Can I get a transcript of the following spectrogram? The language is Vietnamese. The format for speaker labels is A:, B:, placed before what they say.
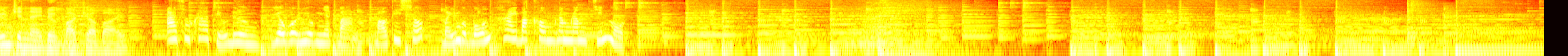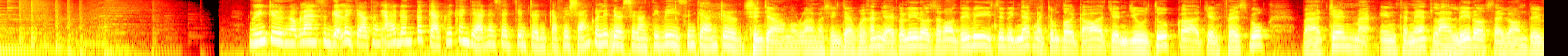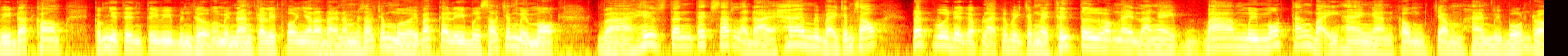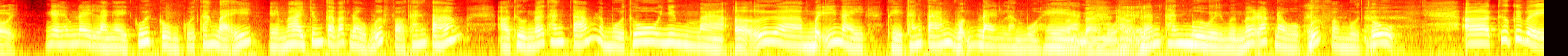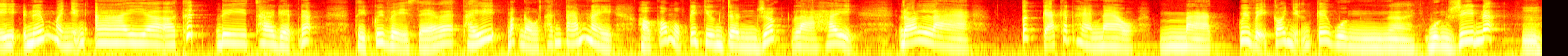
A: Chương trình này được bảo trợ bởi
B: Asuka Tiểu Đường, dầu gội nhuộm Nhật Bản, bảo thi shop 714 230 5591.
C: Nguyễn Trường Ngọc Lan xin gửi lời chào thân ái đến tất cả quý khán giả đang xem chương trình Cà phê sáng của Leader Sài Gòn TV. Xin chào anh Trường.
D: Xin chào Ngọc Lan và xin chào quý khán giả của Leader Sài Gòn TV. Xin được nhắc là chúng tôi có ở trên YouTube, có ở trên Facebook và trên mạng internet là littlesaigontv.com cũng như trên TV bình thường ở miền Nam California là đài 56.10, Bắc Cali 16.11 và Houston, Texas là đài 27.6. Rất vui được gặp lại quý vị trong ngày thứ tư hôm nay là ngày 31 tháng 7 2024 rồi.
C: Ngày hôm nay là ngày cuối cùng của tháng 7, ngày mai chúng ta bắt đầu bước vào tháng 8. À, thường nói tháng 8 là mùa thu nhưng mà ở uh, Mỹ này thì tháng 8 vẫn đang là mùa hè.
D: Vẫn đang mùa hè.
C: À, đến tháng 10 mình mới bắt đầu bước vào mùa thu. À, thưa quý vị, nếu mà những ai uh, thích đi Target đó thì quý vị sẽ thấy bắt đầu tháng 8 này họ có một cái chương trình rất là hay. Đó là tất cả khách hàng nào mà quý vị có những cái quần à, quần jean á
D: Ừ.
